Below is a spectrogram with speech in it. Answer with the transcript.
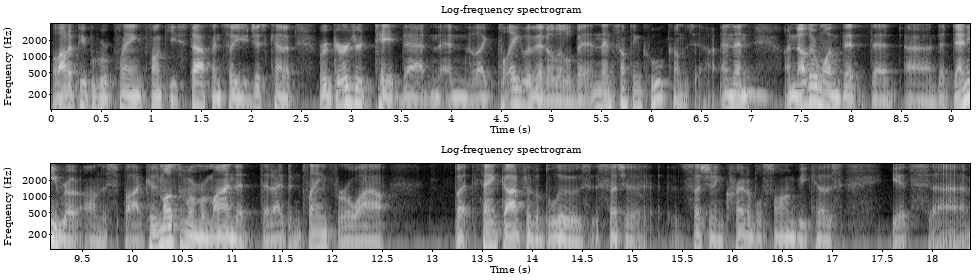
a lot of people who were playing funky stuff. And so you just kind of regurgitate that and, and like play with it a little bit, and then something cool comes out. And then another one that that uh, that Denny wrote on the spot, because most of them were mine that that I'd been playing for a while. But thank God for the blues is such a such an incredible song because it's. Uh,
